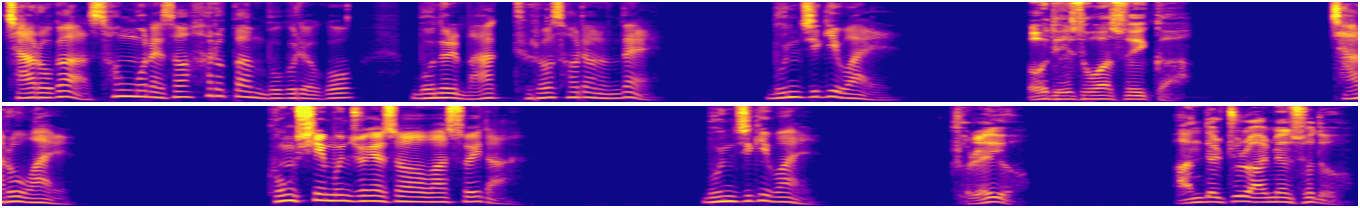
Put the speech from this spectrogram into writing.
자로가 성문에서 하룻밤 묵으려고 문을 막 들어서려는데 문지기 왈 어디에서 왔소이까? 자로 왈 공씨 문중에서 왔소이다. 문지기 왈 그래요. 안 될 줄 알면서도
